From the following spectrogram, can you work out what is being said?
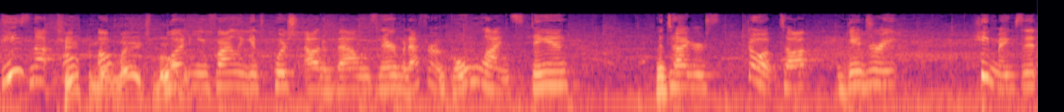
He's not Keeping the oh, legs moving. But he finally gets pushed out of bounds there. But after a goal line stand, the Tigers go up top. Gidry, he makes it.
